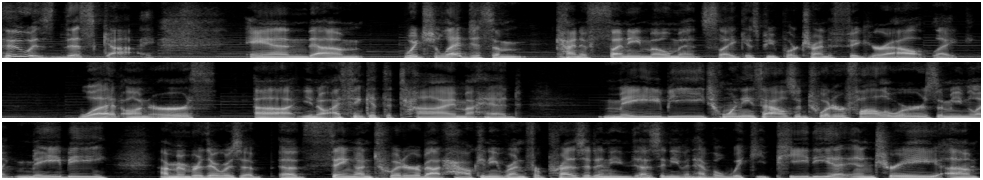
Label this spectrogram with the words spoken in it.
who is this guy? And um, which led to some kind of funny moments like as people are trying to figure out like what on earth? Uh, you know i think at the time i had maybe 20,000 Twitter followers. I mean, like maybe. I remember there was a, a thing on Twitter about how can he run for president? He doesn't even have a Wikipedia entry. Um,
